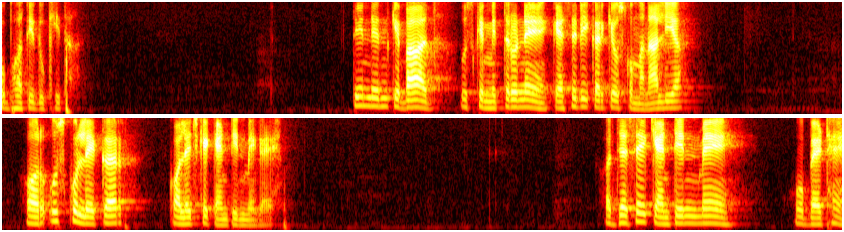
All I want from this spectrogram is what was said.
वो बहुत ही दुखी था। तीन दिन के बाद उसके मित्रों ने कैसे भी करके उसको मना लिया। और उसको लेकर कॉलेज के कैंटीन में गए। और जैसे कैंटीन में वो बैठे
